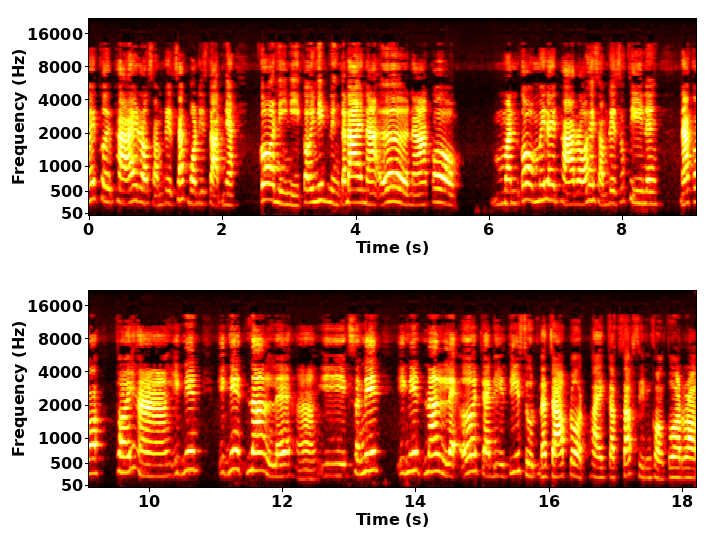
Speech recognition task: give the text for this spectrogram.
ไม่เคยพาให้เราสำเร็จสักบริษัทเนี่ย ก็หนีหนีๆก็นิดหนึ่งก็ได้นะ เออนะ ก็ มันก็ไม่ได้พาเราให้สำเร็จสักทีหนึ่งนะก็ถอยห่างอีกนิด อีกนิดนั่นแหละห่างอีกสักนิด อีกนิดนั่นแหละเออจะดีที่สุดนะจ๊ะปลอดภัยกับทรัพย์สินของตัวเรา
